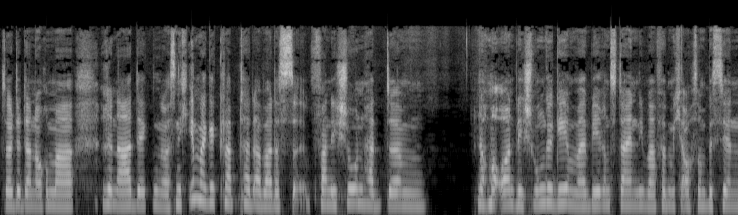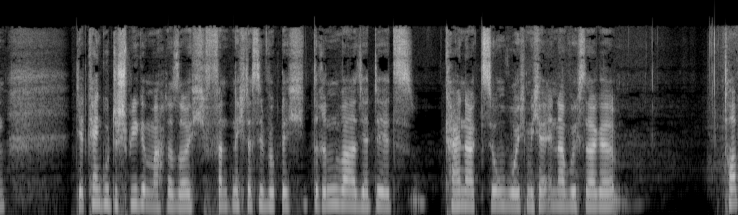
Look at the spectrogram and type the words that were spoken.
sollte dann auch immer Renard decken, was nicht immer geklappt hat, aber das äh, fand ich schon, hat ähm, nochmal ordentlich Schwung gegeben, weil Behrenstein, die war für mich auch so ein bisschen die hat kein gutes Spiel gemacht. Also ich fand nicht, dass sie wirklich drin war. Sie hatte jetzt keine Aktion, wo ich mich erinnere, wo ich sage, top.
